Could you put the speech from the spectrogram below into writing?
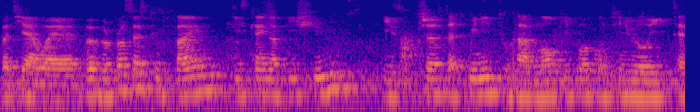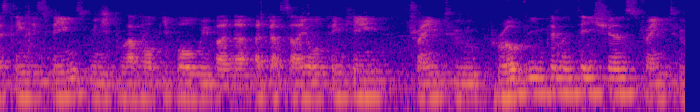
But yeah, where the, the process to find these kind of issues is just that we need to have more people continually testing these things. We need to have more people with an uh, adversarial thinking, trying to probe the implementations, trying to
